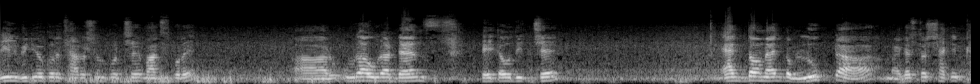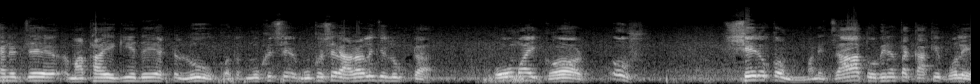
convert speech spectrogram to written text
রিল ভিডিও করে ছাড়া শুরু করছে মাস্ক পরে। আর উড়া উড়া ড্যান্স এটাও দিচ্ছে। একদম একদম লুকটা মেগাস্টার শাকিব খানের যে মাথা এগিয়ে দিয়ে একটা লুক অর্থাৎ মুখোশের মুখোশের আড়ালে যে লুকটা ও মাই গড ওফ সেরকম মানে জাত অভিনেতা কাকে বলে?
